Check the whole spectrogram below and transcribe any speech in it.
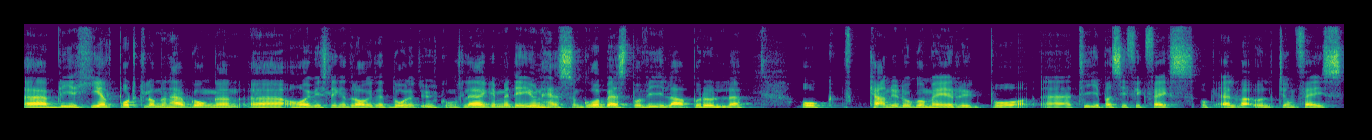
Eh, blir helt bortglömd den här gången. Eh, har ju visserligen dragit ett dåligt utgångsläge, men det är ju en häst som går bäst på vila på rulle. Och kan ju då gå med i rygg på eh, 10 Pacific Face och 11 Ultion Face.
